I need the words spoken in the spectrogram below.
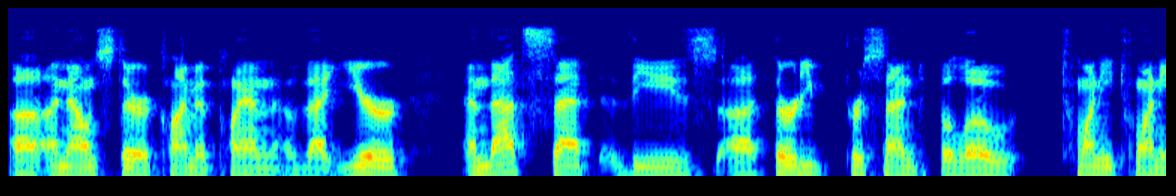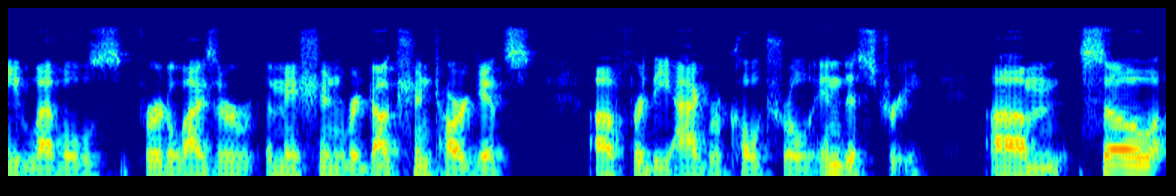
uh, announced their climate plan of that year. And that set these uh, 30% below 2020 levels fertilizer emission reduction targets uh, for the agricultural industry. Um, so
